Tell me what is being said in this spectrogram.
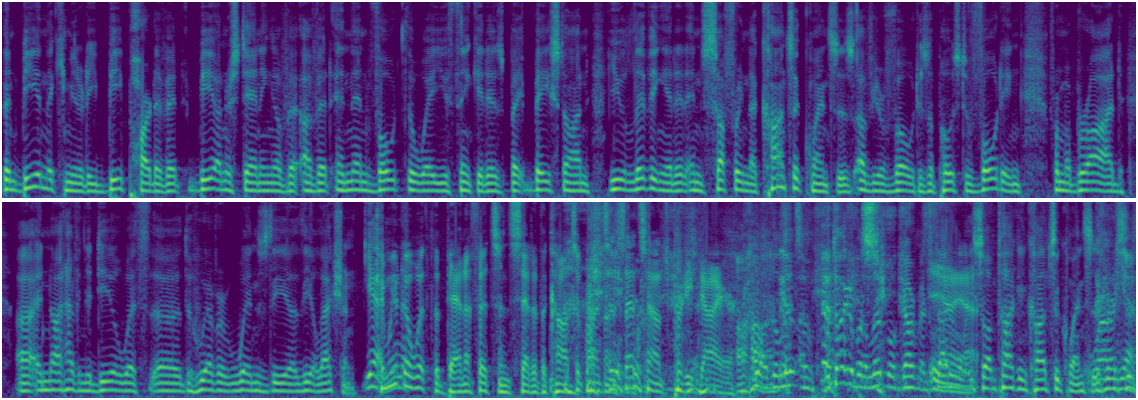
then be in the community, be part of it, be understanding of of it, and then vote the way you think it is is based on you living in it and suffering the consequences of your vote, as opposed to voting from abroad uh, and not having to deal with uh, the, whoever wins the uh, the election. Yeah, can we not... go with the benefits instead of the consequences? that sounds pretty dire. Uh-huh. Well, li- we're talking about a liberal government federally, yeah, yeah. so I'm talking consequences. Well, yeah.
